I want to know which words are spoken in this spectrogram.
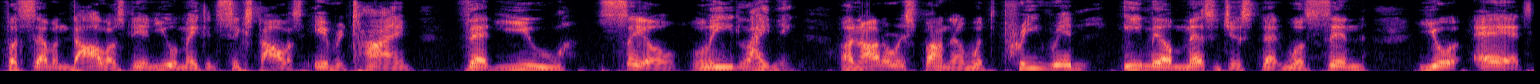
for seven dollars, then you are making six dollars every time that you sell lead lightning. An autoresponder with pre-written email messages that will send your ads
